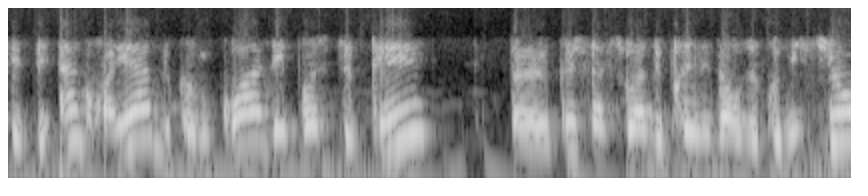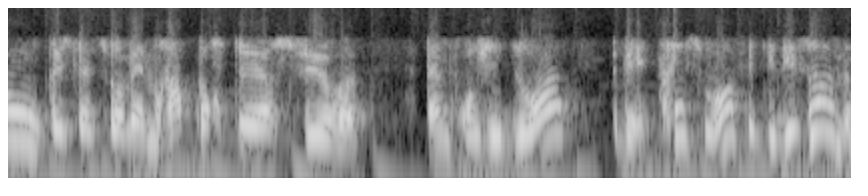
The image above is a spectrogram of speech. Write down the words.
C'était incroyable comme quoi des postes clés, euh, que ce soit de présidence de commission, que ce soit même rapporteur sur un projet de loi, eh bien, très souvent, c'était des hommes.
